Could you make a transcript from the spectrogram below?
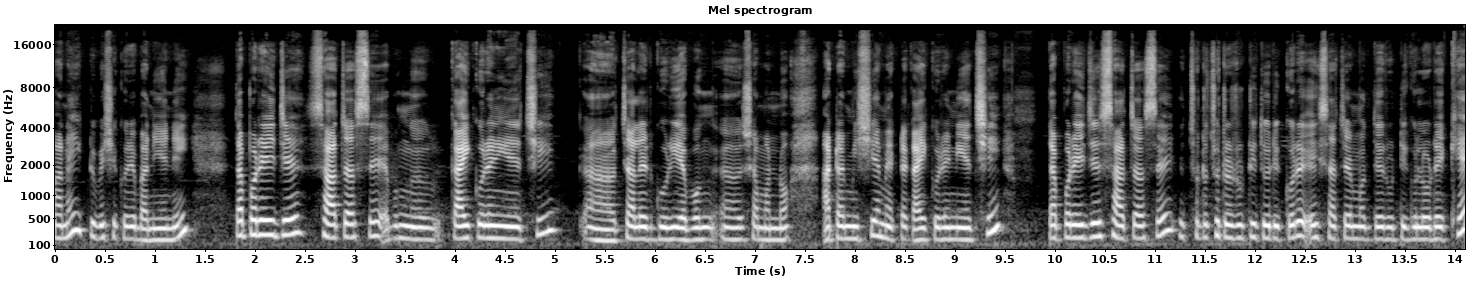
বানাই একটু বেশি করে বানিয়ে নেই। তারপরে এই যে সাচ আছে এবং কাই করে নিয়েছি চালের গুঁড়ি এবং সামান্য আটা মিশিয়ে আমি একটা কাই করে নিয়েছি। তারপরে এই যে সাচ আছে, ছোট ছোট রুটি তৈরি করে এই সাচের মধ্যে রুটিগুলো রেখে,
